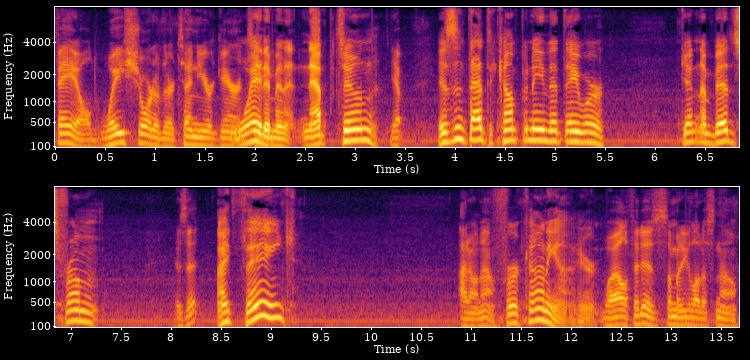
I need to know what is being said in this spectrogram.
failed, way short of their 10 year guarantee. Wait a minute. Neptune? Yep. Isn't that the company that they were getting the bids from? Is it? I think. I don't know. For Conneaut here. Well, if it is, somebody let us know.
